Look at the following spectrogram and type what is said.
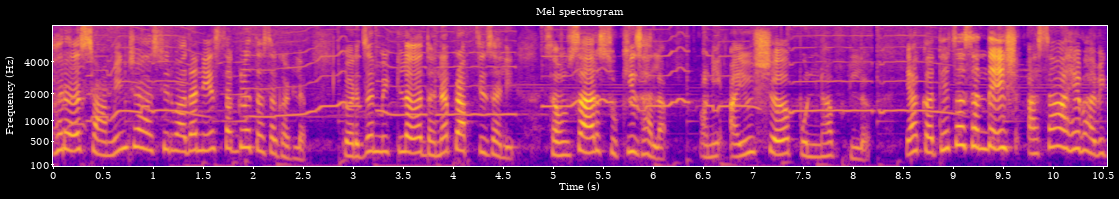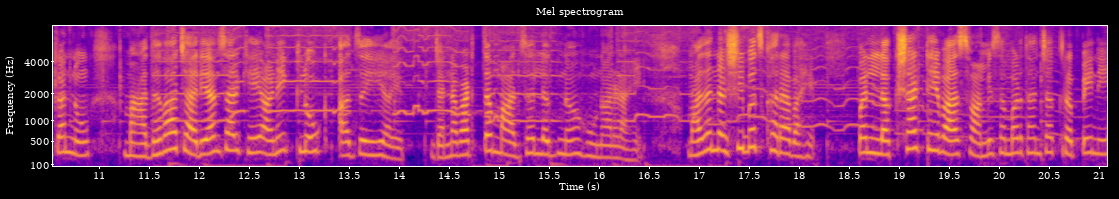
खरं स्वामींच्या आशीर्वादाने सगळं तसं घडलं. कर्ज मिटलं धनप्राप्ती झाली. संसार सुखी झाला. आणि आयुष्य पुन्हा फुललं. या कथेचा संदेश असा आहे भाविकांनो माधवाचार्यांसारखे अनेक लोक आजही आहेत ज्यांना वाटतं माझं लग्न होणार नाही. माझं नशीबच खराब आहे पण लक्षात ठेवा स्वामी समर्थांच्या कृपेने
